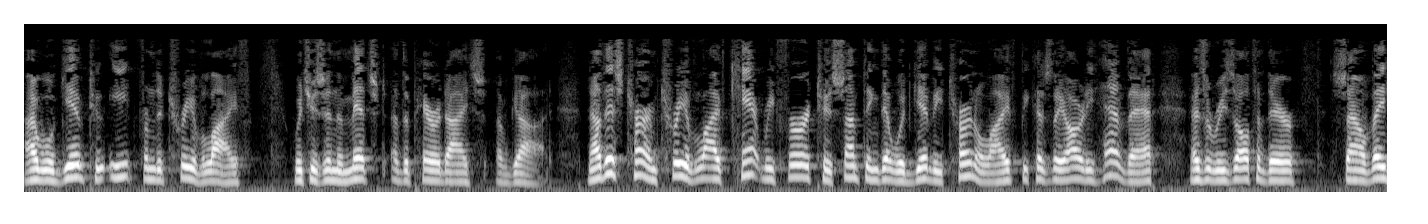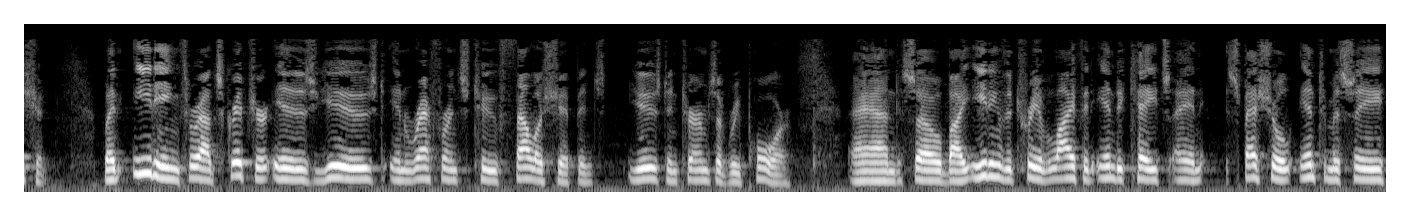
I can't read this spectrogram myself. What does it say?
I will give to eat from the tree of life, which is in the midst of the paradise of God. Now this term, tree of life, can't refer to something that would give eternal life because they already have that as a result of their salvation. But eating throughout scripture is used in reference to fellowship. It's used in terms of rapport. And so by eating the tree of life, it indicates a special intimacy,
